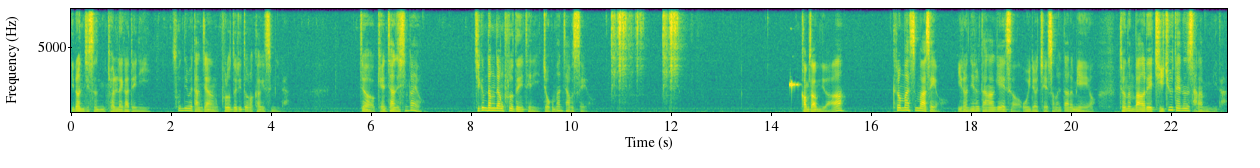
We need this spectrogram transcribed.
이런 짓은 결례가 되니 손님을 당장 풀어드리도록 하겠습니다. 저 괜찮으신가요? 지금 당장 풀어드릴 테니 조금만 잡으세요. 감사합니다. 그런 말씀 마세요. 이런 일을 당하게 해서 오히려 죄송할 따름이에요. 저는 마을의 지주되는 사람입니다.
